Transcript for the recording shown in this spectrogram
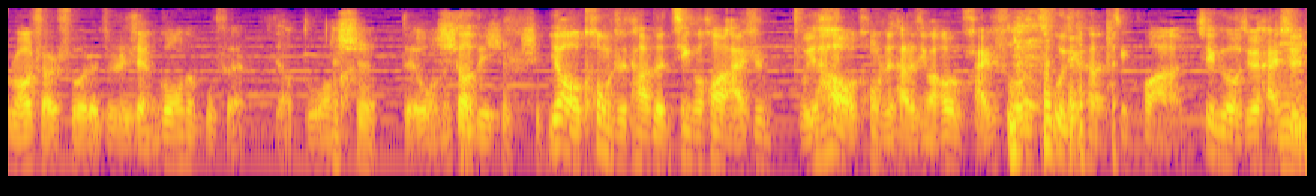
Roger 说的，就是人工的部分比较多嘛。是，对我们到底要控制它的进化，还是不要控制它的进化，或者还是说促进它的进化？这个我觉得还是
